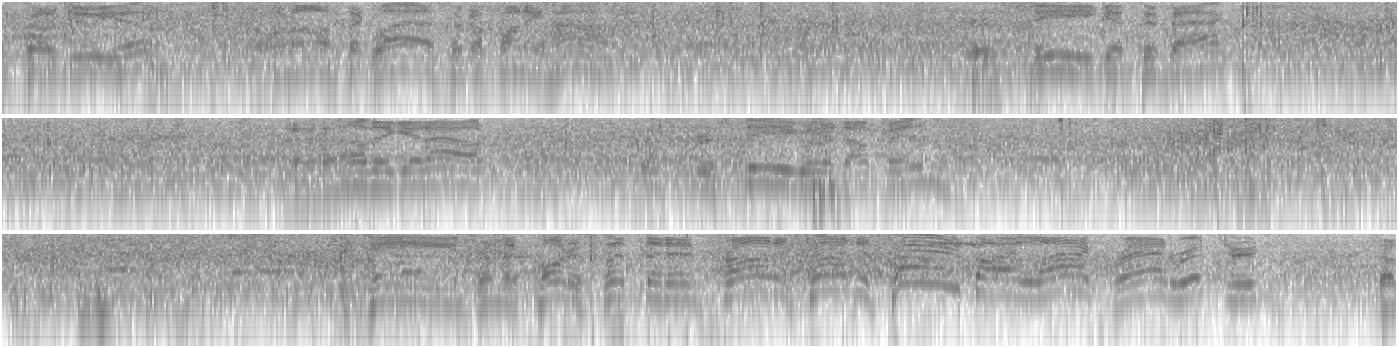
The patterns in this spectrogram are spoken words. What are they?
Chris you. going off the glass. Took a funny hop. Versteeg gets it back. And now they get out. Kris Versteeg with a dump in. Kane from the corner slipped it in front. A shot to save by Lack. Brad Richards. The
